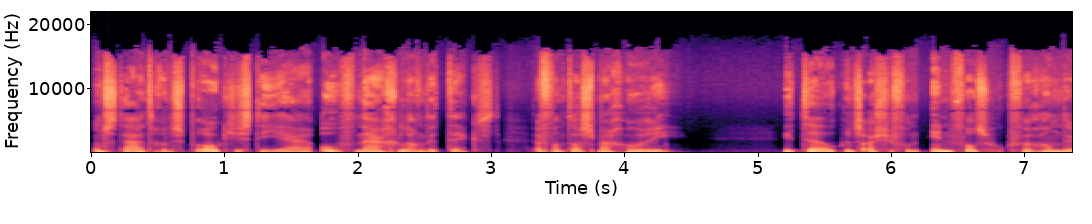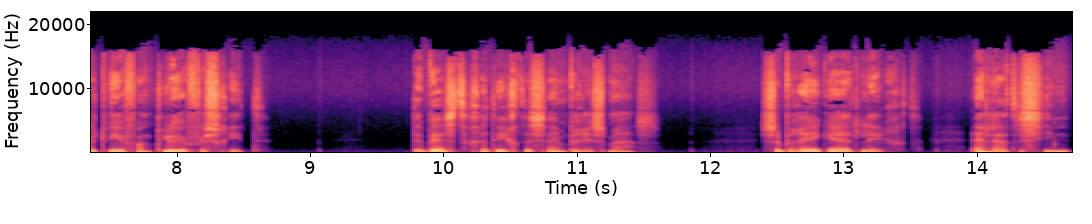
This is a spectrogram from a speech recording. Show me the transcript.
Ontstaat er een sprookjesdia of, naar gelang de tekst, een fantasmagorie. Die telkens als je van invalshoek verandert weer van kleur verschiet. De beste gedichten zijn prisma's. Ze breken het licht en laten zien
